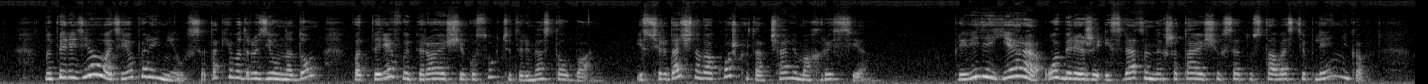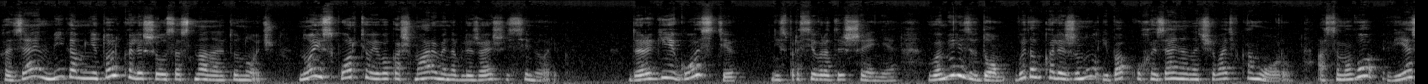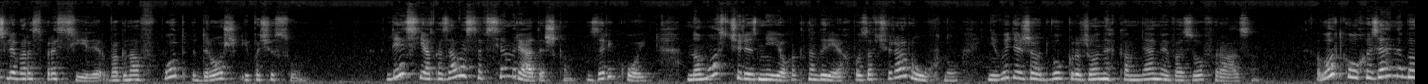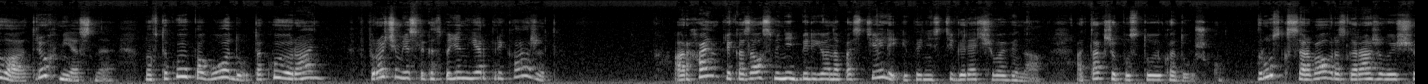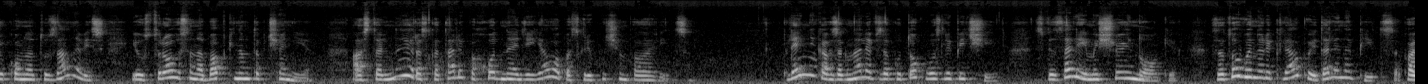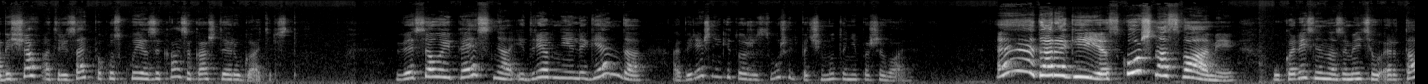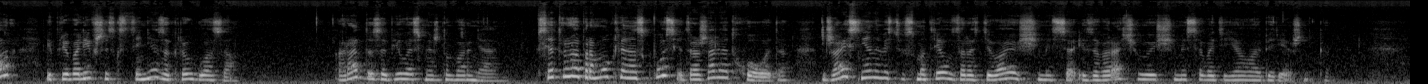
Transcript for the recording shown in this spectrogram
Но переделывать ее поленился, так и водрузил на дом, подперев выпирающий кусок четырьмя столбами. Из чердачного окошка торчали махры сена. При виде Ера, обережи и связанных шатающихся от усталости пленников, хозяин мигом не только лишился сна на эту ночь, но и испортил его кошмарами на ближайший семерик. Дорогие гости, не спросив разрешения, вломились в дом, вытолкали жену и бабку хозяина ночевать в комору, а самого вежливо расспросили, вогнав в пот дрожь и почесун. Лесья оказалась совсем рядышком, за рекой, но мост через нее, как на грех, позавчера рухнул, не выдержав двух груженных камнями вазов раза. Лодка у хозяина была, трехместная, но в такую погоду, такую рань. Впрочем, если господин Ер прикажет... Архайм приказал сменить белье на постели и принести горячего вина, а также пустую кадушку. Руск сорвал разгораживающую комнату занавесь и устроился на бабкином топчане, а остальные раскатали походное одеяло по скрипучим половицам. Пленников загнали в закуток возле печи, связали им еще и ноги, зато вынули кляпы и дали напиться, пообещав отрезать по куску языка за каждое ругательство. Веселая песня и древняя легенда Обережники тоже слушать почему-то не пожелали. «Э, дорогие, скучно с вами!» Укоризненно заметил Эртар и, привалившись к стене, закрыл глаза. Радда забилась между ворнями. Все трое промокли насквозь и дрожали от холода. Джай с ненавистью смотрел за раздевающимися и заворачивающимися в одеяло обережника.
